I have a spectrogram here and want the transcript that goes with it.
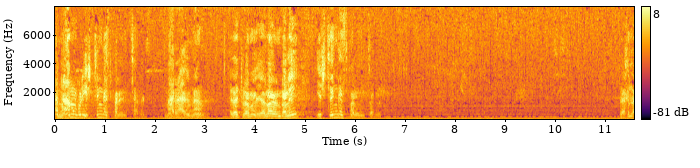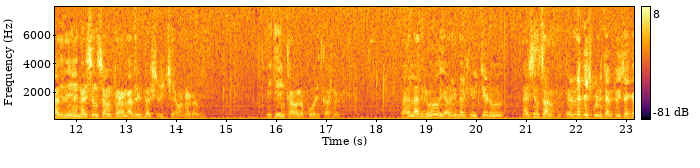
ఆ నామం కూడా ఇష్టంగా స్మరించాలి. నారాయణ ఎలా ఎలా ఉండాలి? ఇష్టంగా స్మరించాలి. ప్రహ్లాదుని నరసింహస్వామి ప్రహ్లాదునికి దర్శనం ఇచ్చేమన్నాడు నీకేం కావాలో కోరిక అన్నాడు. ప్రహ్లాదుడు ఎవరికి దర్శనం ఇచ్చాడు? నరసింహస్వామికి హిరణ్యకృష్ణుడిని చంపేశాక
